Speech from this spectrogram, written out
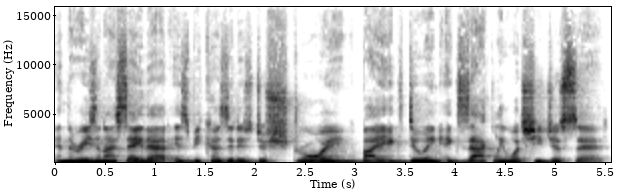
And the reason I say that is because it is destroying by doing exactly what she just said.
